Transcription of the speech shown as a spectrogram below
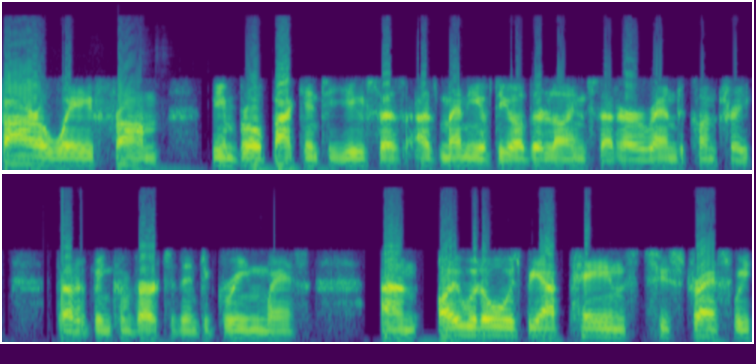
far away from being brought back into use as, as many of the other lines that are around the country that have been converted into greenways. And I would always be at pains to stress we,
